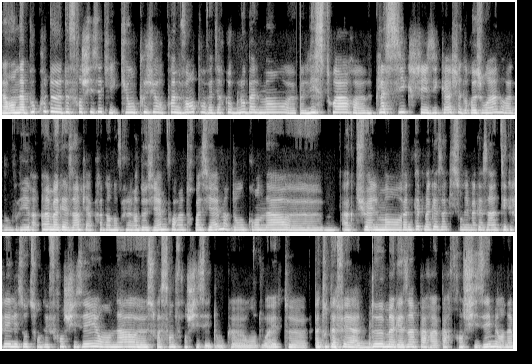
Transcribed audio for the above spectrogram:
Alors, on a beaucoup de, de franchisés qui, qui ont plusieurs points de vente. On va dire que globalement, euh, l'histoire euh, classique chez EasyCash est de rejoindre, euh, d'ouvrir un magasin, puis après d'en ouvrir un deuxième, voire un troisième. Donc, on a euh, actuellement 24 magasins qui sont des magasins intégrés, les autres sont des franchisés. On a euh, 60 franchisés. Donc, euh, on doit être euh, pas tout à fait à deux magasins par, par franchisé, mais on a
